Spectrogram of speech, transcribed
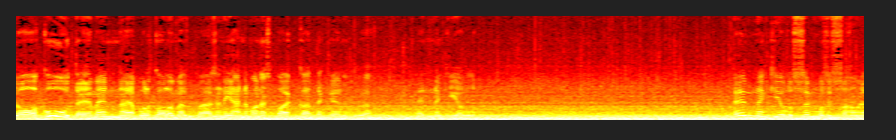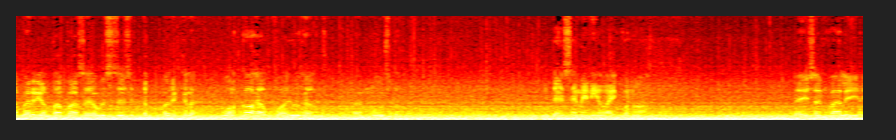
Joo, kuuteen mennään ja puoli kolmelta pääsee. Niinhän ne monessa paikkaa tekee nykyään. Ennenkin ollut. Ennenkin ollut semmosissa ja perjantai pääsee jo vissiin sitten perkele puoli kahdelta vai yhdeltä. En muista. Miten se meni aikanaan. Ei sen väliä.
